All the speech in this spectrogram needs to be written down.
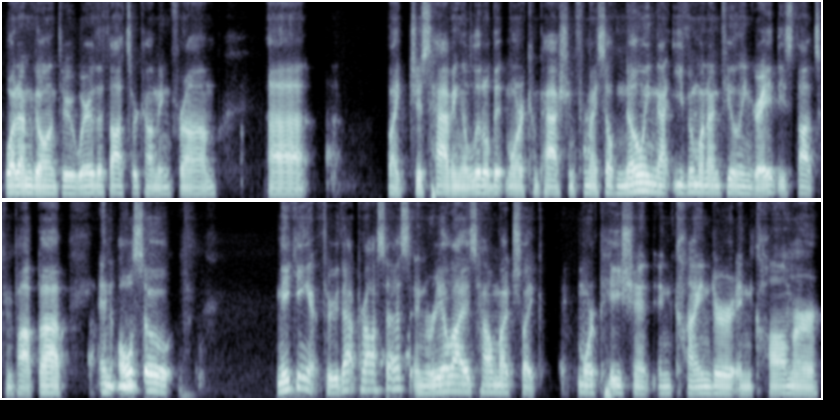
what I'm going through, where the thoughts are coming from, uh, like just having a little bit more compassion for myself, knowing that even when I'm feeling great, these thoughts can pop up. And mm-hmm. also making it through that process and realize how much like more patient and kinder and calmer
